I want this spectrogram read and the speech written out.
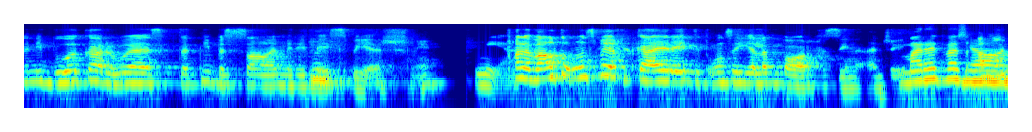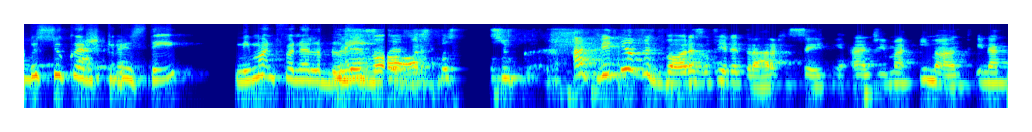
in die Bo-Karoo is dit nie besaai met die hm. lesbiers nie. Nee. Alhoewel toe ons by jou gekuier het, het ons 'n hele paar gesien, Angie. Maar dit was ja. almal besoekers, Christie. Niemand van hulle bly waar. Besoekers. Ek weet nie of dit waar is of jy dit regtig gesê het nie, Angie, maar iemand en ek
